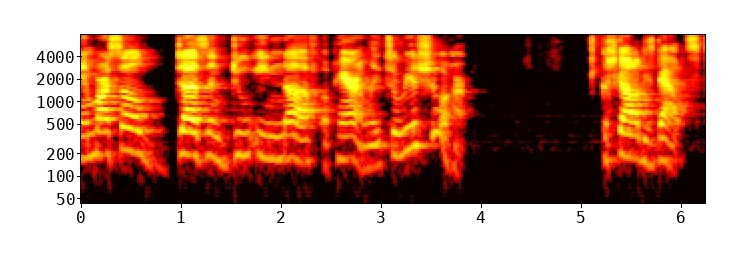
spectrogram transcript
and Marcel doesn't do enough apparently to reassure her because she got all these doubts.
